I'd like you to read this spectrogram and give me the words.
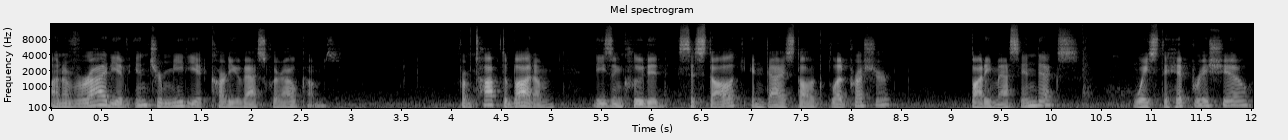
on a variety of intermediate cardiovascular outcomes. From top to bottom, these included systolic and diastolic blood pressure, body mass index, waist to hip ratio,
